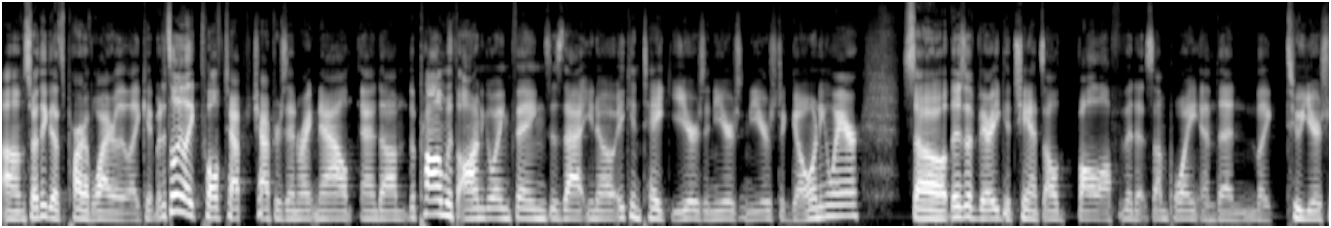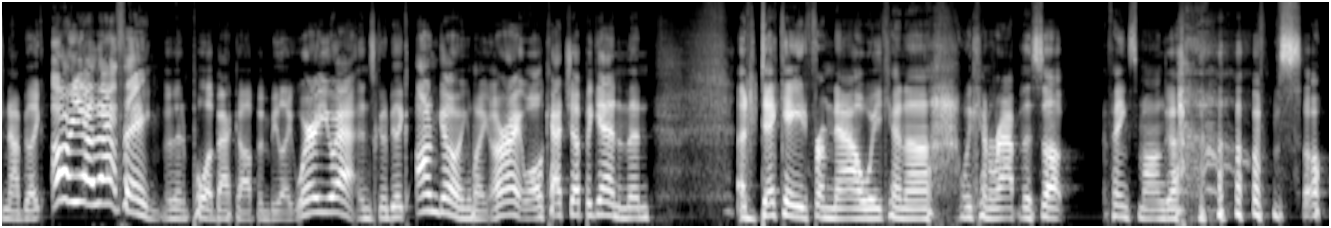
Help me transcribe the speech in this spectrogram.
Um, so I think that's part of why I really like it. But it's only like 12 chap- chapters in right now. And um, the problem with ongoing things is that, you know, it can take years and years and years to go anywhere. So there's a very good chance I'll fall off of it at some point and then like two years from now be like, oh yeah, that thing. And then pull it back up and be like, where are you at? And it's going to be like ongoing. I'm like, all right, well, I'll catch up again. And then a decade from now, we can, uh, we can wrap this up. Thanks, manga. so,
